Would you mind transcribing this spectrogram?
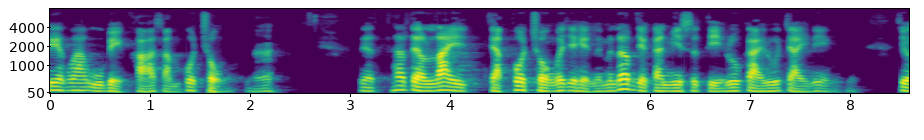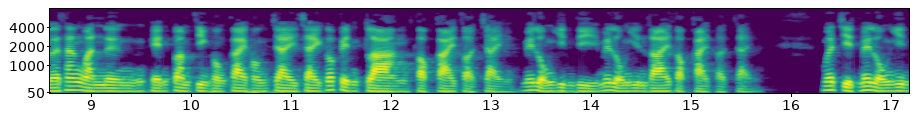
เรียกว่าอุเบกขาสัมโพชฌงนะเนี่ยถ้าเราไล่จากโพชฌงก็จะเห็นเลยมันเริ่มจากการมีสติรู้กายรู้ใจนี่เองจนกระทั่งวันหนึ่งเห็นความจริงของกายของใจใจก็เป็นกลางต่อกายต่อใจ ไม่หลงยินดี ไม่หลงยินร้ายต่อกายต่อใจ เมื่อจิตไม่หลงยิน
